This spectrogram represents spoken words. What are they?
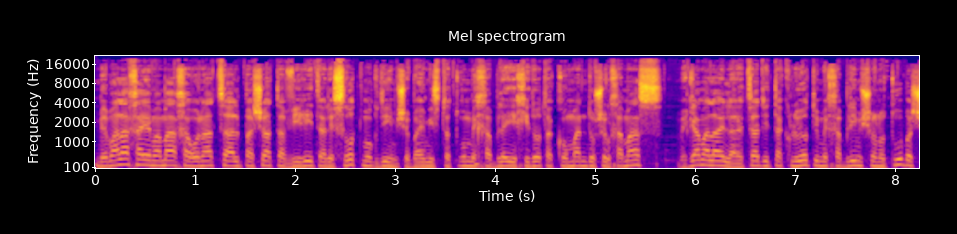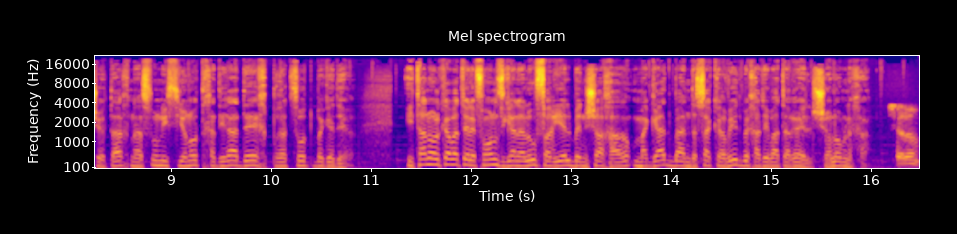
במהלך היממה האחרונה צה"ל פשט אווירית על עשרות מוקדים שבהם הסתתרו מחבלי יחידות הקומנדו של חמאס, וגם הלילה, לצד התקלויות עם מחבלים שנותרו בשטח, נעשו ניסיונות חדירה דרך פרצות בגדר. איתנו על קו הטלפון סגן אלוף אריאל בן שחר, מג"ד בהנדסה קרבית בחטיבת הראל, שלום לך. שלום.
